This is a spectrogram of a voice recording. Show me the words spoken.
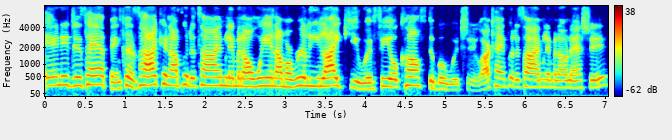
And it just happened. Cause how can I put a time limit on when I'ma really like you and feel comfortable with you? I can't put a time limit on that shit.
